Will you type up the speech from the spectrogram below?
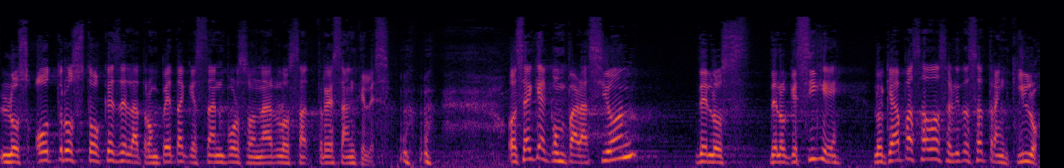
los otros toques de la trompeta que están por sonar los tres ángeles. o sea que a comparación de, los, de lo que sigue, lo que ha pasado hasta ahorita está tranquilo.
